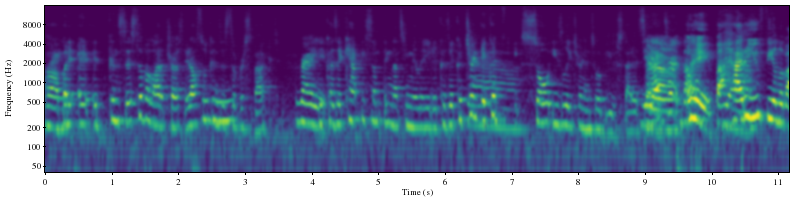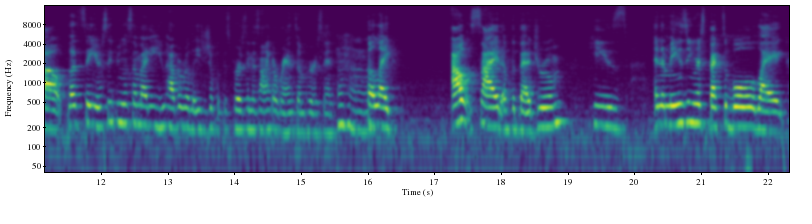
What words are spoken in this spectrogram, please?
uh, Right. but it, it, it consists of a lot of trust. It also consists Mm-hmm. of respect Right. because it can't be something that's humiliated because it could turn it could so easily turn into abuse that it's Yeah. like, That's her- Okay, but how do you feel about let's say you're sleeping with somebody, you have a relationship with this person, it's not like a random person, Mhm. but like outside of the bedroom, he's an amazing, respectable, like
